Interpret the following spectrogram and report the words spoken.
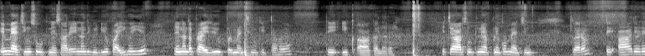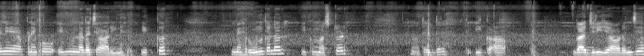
ਇਹ ਮੈਚਿੰਗ ਸੂਟ ਨੇ ਸਾਰੇ, ਇਹਨਾਂ ਦੀ ਵੀਡੀਓ ਪਾਈ ਹੋਈ ਹੈ ਤੇ ਇਹਨਾਂ ਦਾ ਪ੍ਰਾਈਸ ਵੀ ਉੱਪਰ ਮੈਂਸ਼ਨ ਕੀਤਾ ਹੋਇਆ ਤੇ ਇੱਕ ਆ ਕਲਰ ਹੈ। ਇਹ ਚਾਰ ਸੂਟ ਨੇ ਆਪਣੇ ਕੋਲ ਮੈਚਿੰਗ ਗਰਮ ਤੇ ਆ ਜਿਹੜੇ ਨੇ ਆਪਣੇ ਕੋਲ, ਇਹ ਵੀ ਮੈਨੂੰ ਲੱਗਦਾ ਚਾਰ ਹੀ ਨੇ। ਇੱਕ ਮਹਿਰੂਨ ਕਲਰ ਇੱਕ ਮਸਟਰਡ ਹਾਂ ਤੇ ਇੱਧਰ ਤੇ ਇੱਕ ਆ ਗਾਜਰੀ ਜਿਹਾ orange ਆ,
